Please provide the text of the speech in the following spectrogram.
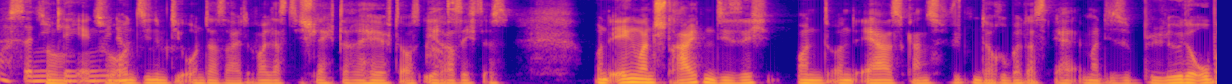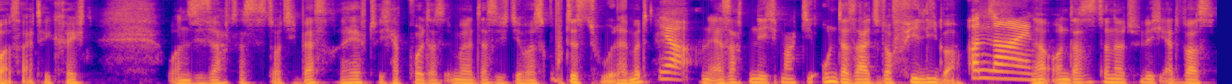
Oh, ist ja So, irgendwie. so ne? und sie nimmt die Unterseite, weil das die schlechtere Hälfte aus ihrer Sicht ist. Und irgendwann streiten die sich und, und er ist ganz wütend darüber, dass er immer diese blöde Oberseite kriegt. Und sie sagt, das ist doch die bessere Hälfte. Ich hab wohl das immer, dass ich dir was Gutes tue damit. Ja. Und er sagt, nee, ich mag die Unterseite doch viel lieber. Oh nein. Ja, und das ist dann natürlich etwas,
